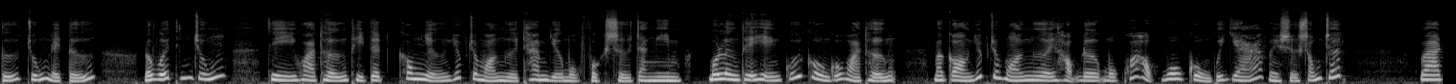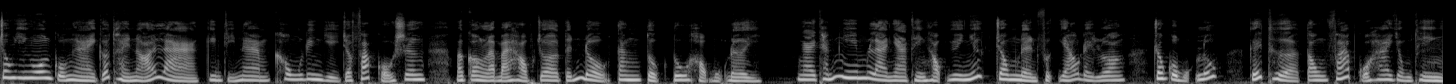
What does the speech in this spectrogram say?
tứ chúng đệ tử. Đối với thính chúng, thì Hòa Thượng thị tịch không những giúp cho mọi người tham dự một Phật sự trang nghiêm, một lần thể hiện cuối cùng của Hòa Thượng, mà còn giúp cho mọi người học được một khóa học vô cùng quý giá về sự sống chết. Và trong di ngôn của Ngài có thể nói là Kim Chỉ Nam không riêng gì cho Pháp Cổ Sơn, mà còn là bài học cho tín đồ tăng tục tu học một đời. Ngài Thánh Nghiêm là nhà thiền học duy nhất trong nền Phật giáo Đài Loan trong cùng một lúc kế thừa tông pháp của hai dòng thiền,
